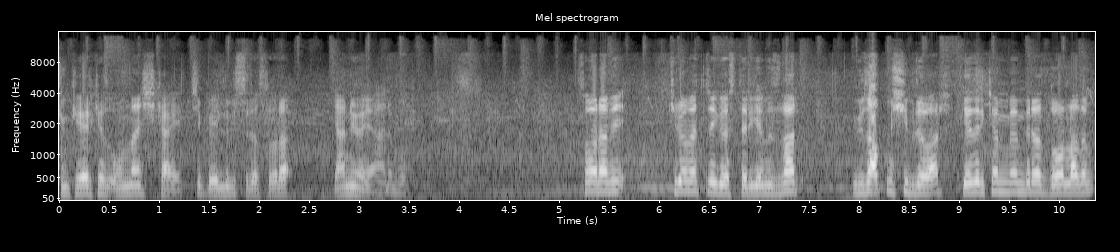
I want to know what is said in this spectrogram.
Çünkü herkes ondan şikayetçi. Belli bir süre sonra yanıyor yani bu. Sonra bir kilometre göstergemiz var. 160 ibre var. Gelirken ben biraz zorladım.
